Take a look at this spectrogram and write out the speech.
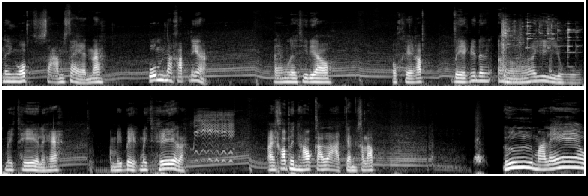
ในงบ 3 0 0แสนนะคุ้มนะครับเนี่ย แรงเลยทีเดียว โอเคครับ เบรกนิดนึง เอ้ยอ้โหไม่เท่เลยแฮะทำไมเบรกไม่เท่ล่ะ ไปเข้าเพนท์เฮาส์กาลาดกันครับเออมาแล้ว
